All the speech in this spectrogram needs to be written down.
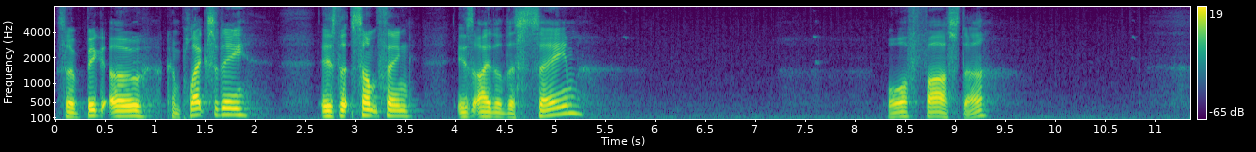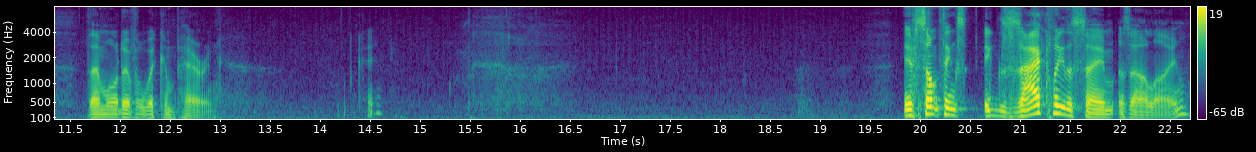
So big O complexity is that something is either the same or faster than whatever we're comparing. Okay? If something's exactly the same as our line,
